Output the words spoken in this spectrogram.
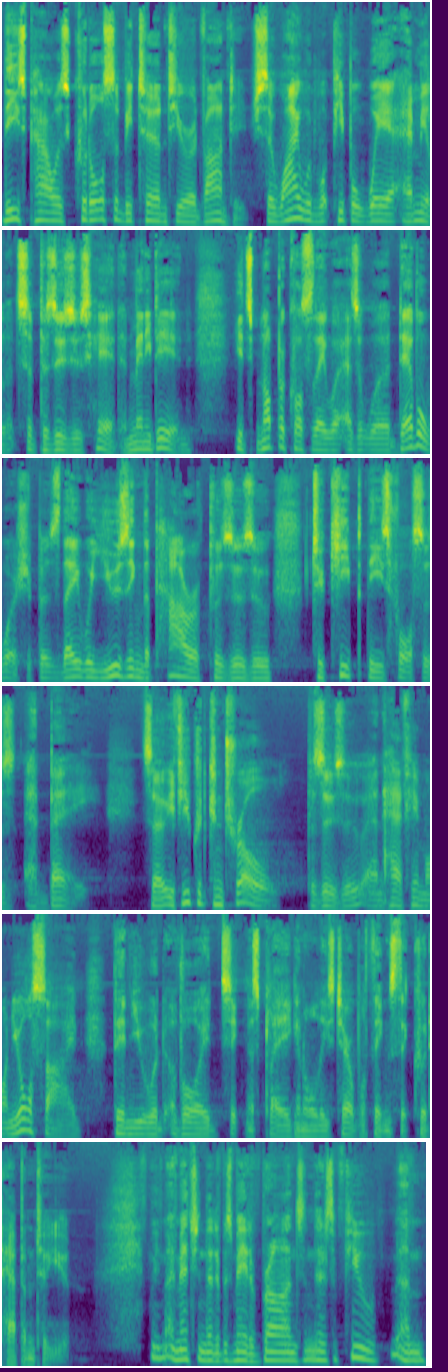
these powers could also be turned to your advantage. So why would what people wear amulets of Pazuzu's head? And many did. It's not because they were, as it were, devil worshippers. They were using the power of Pazuzu to keep these forces at bay. So if you could control Pazuzu and have him on your side, then you would avoid sickness, plague, and all these terrible things that could happen to you. I mentioned that it was made of bronze, and there's a few um,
